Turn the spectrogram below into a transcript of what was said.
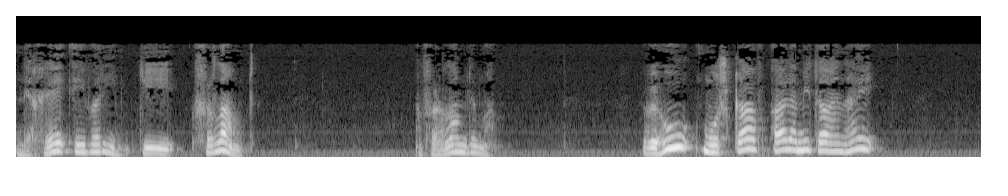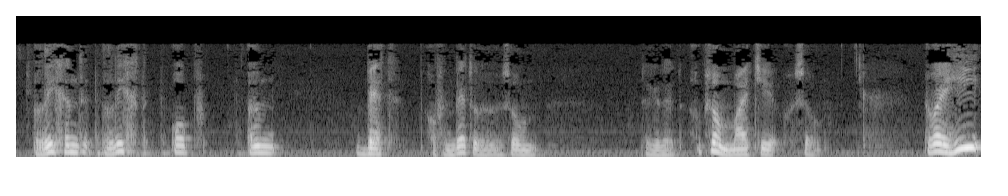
Neche Evarim, die verlamd, een verlamde man. We hoe Moskav alamita en hij liggend, ligt op een bed, of een bed, of zo'n, zeg je dat, op zo'n matje, of zo. Hier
